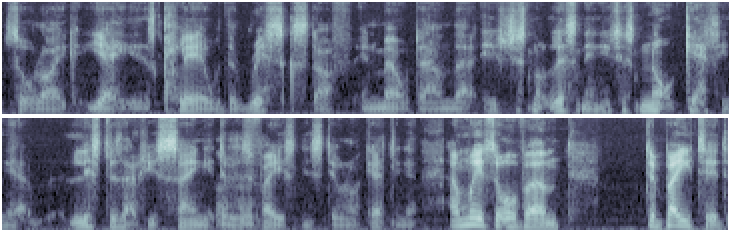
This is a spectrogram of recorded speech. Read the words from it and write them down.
sort of like, yeah, it's clear with the risk stuff in Meltdown that he's just not listening. He's just not getting it. Lister's actually saying it to his face and he's still not getting it. And we're sort of um, debated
